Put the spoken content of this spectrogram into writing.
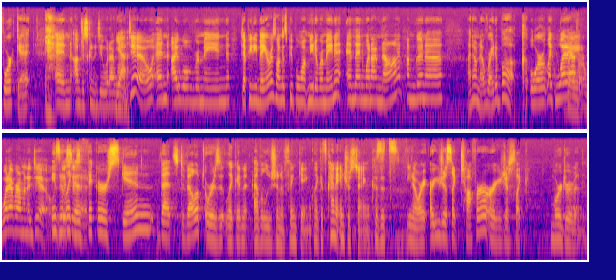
fork it. And I'm just going to do what I want Yeah. to do. And I will remain deputy mayor as long as people want me to remain it. And then when I'm not, I'm going to. I don't know, write a book or like whatever, Right. whatever I'm going to do. Is it This like is a thicker skin that's developed, or is it like an evolution of thinking? Like it's kind of interesting because it's you know, are, are you just like tougher, or are you just like more driven?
